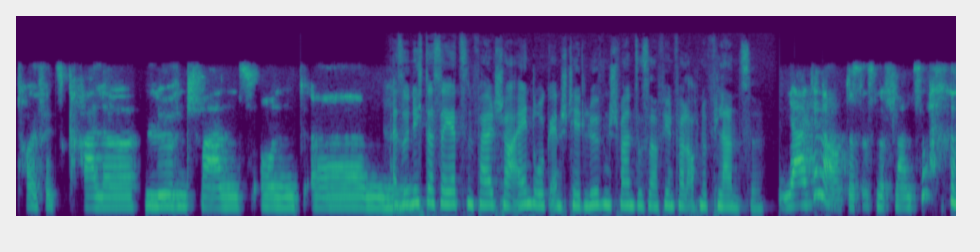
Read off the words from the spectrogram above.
Teufelskralle, Löwenschwanz und ähm, Also nicht, dass da jetzt ein falscher Eindruck entsteht. Löwenschwanz ist auf jeden Fall auch eine Pflanze. Ja, genau, das ist eine Pflanze.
